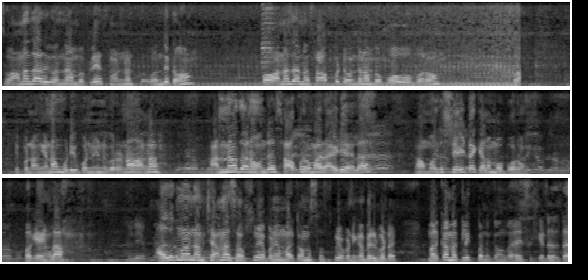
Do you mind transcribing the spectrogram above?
ஸோ அனதாருக்கு வந்து நம்ம பிளேஸ் வந்து வந்துட்டோம். இப்போ அன்னதாரம் சாப்பிட்டு வந்து நம்ம போக போகிறோம் இப்போ நாங்கள் என்ன முடிவு பண்ணிருக்கிறோன்னா அண்ணா அன்னதானம் வந்து சாப்பிட்ற மாதிரி ஐடியா இல்லை. நாம் வந்து ஸ்ட்ரெயிட்டாக கிளம்ப போகிறோம் ஓகேங்களா அதுக்கு முன்னாடி நம்ம சேனலை சப்ஸ்கிரைப் பண்ணி மறக்காமல் சப்ஸ்கிரைப் பண்ணிக்கோ பெல் பட்டன் மறக்காமல் கிளிக் பண்ணிக்கோங்க. கிட்டத்தட்ட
